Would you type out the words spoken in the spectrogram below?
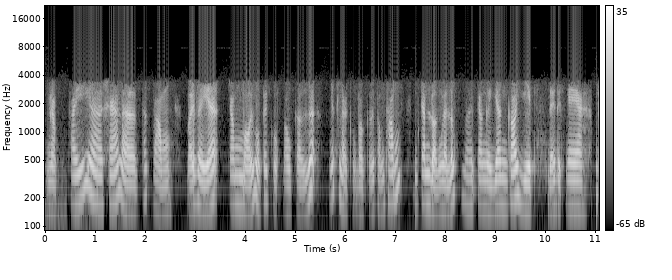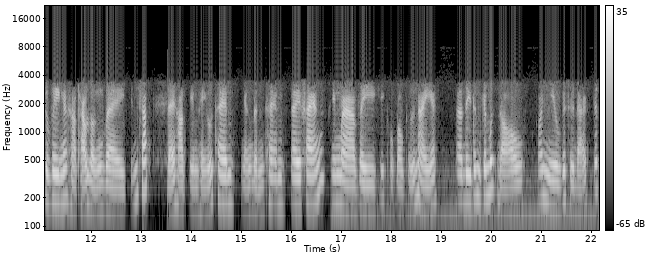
Ngọc thấy ờ, khá là thất vọng bởi vì á trong mỗi một cái cuộc bầu cử á nhất là cuộc bầu cử tổng thống. Tranh luận là lúc mà cho người dân có dịp để được nghe ứng cử viên họ thảo luận về chính sách để họ tìm hiểu thêm, nhận định thêm, phê phán. Nhưng mà vì cái cuộc bầu cử này á, đi đến cái mức độ có nhiều cái sự đả kích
